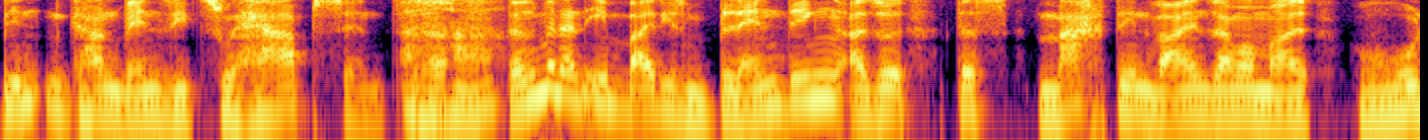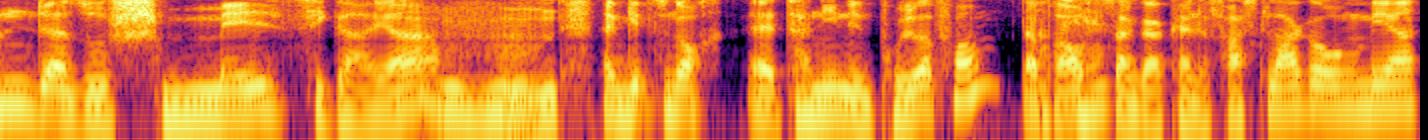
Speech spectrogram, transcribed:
binden kann, wenn sie zu herb sind. Ja. Da sind wir dann eben bei diesem Blending. Also das macht den Wein, sagen wir mal, runder, so schmelziger. Ja. Mhm. mhm. Dann gibt's noch äh, Tannin in Pulverform. Da okay. braucht's dann gar keine Fasslagerung mehr.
